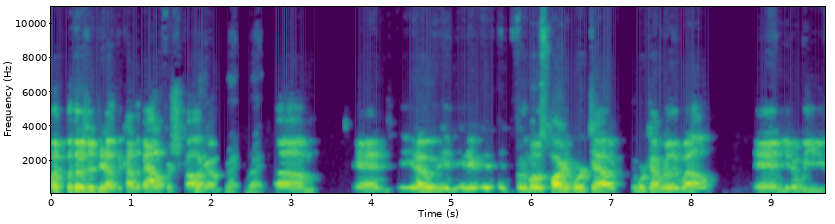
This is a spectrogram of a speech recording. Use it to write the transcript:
but but those are you know the kind of the battle for Chicago. Right, right. right. Um, and you know, it, it, it, for the most part, it worked out. It worked out really well. And you know, we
